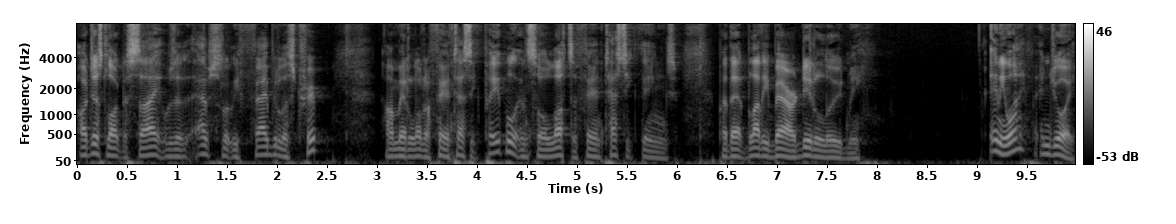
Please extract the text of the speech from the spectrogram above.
I'd just like to say it was an absolutely fabulous trip. I met a lot of fantastic people and saw lots of fantastic things, but that bloody barra did elude me. Anyway, enjoy.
